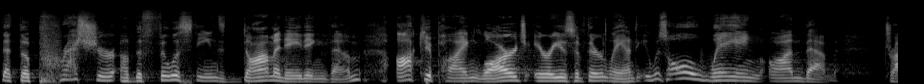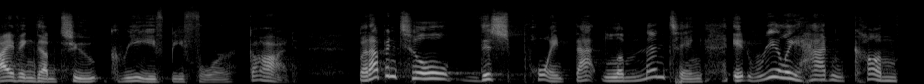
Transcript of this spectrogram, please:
that the pressure of the Philistines dominating them, occupying large areas of their land, it was all weighing on them, driving them to grieve before God. But up until this point, that lamenting, it really hadn't come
